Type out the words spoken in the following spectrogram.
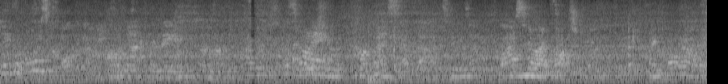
They could always call me out. Oh, not for me. Uh-uh. That's why I caught myself that. Was last time I watched it. I called out.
